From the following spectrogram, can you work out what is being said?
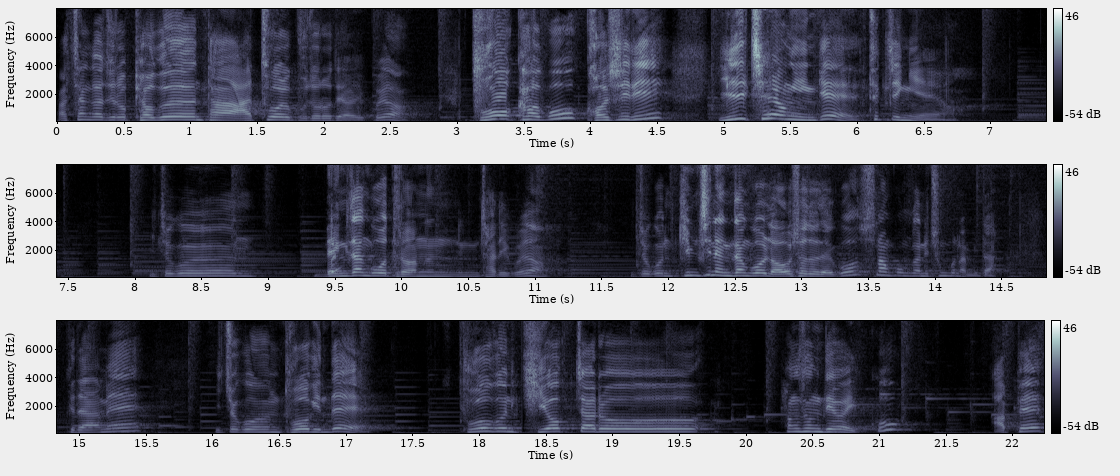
마찬가지로 벽은 다 아트월 구조로 되어 있고요. 부엌하고 거실이 일체형인 게 특징이에요. 이쪽은 냉장고 들어가는 자리고요. 이쪽은 김치 냉장고를 넣으셔도 되고 수납 공간이 충분합니다. 그 다음에 이쪽은 부엌인데 부엌은 기역자로 형성되어 있고 앞에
